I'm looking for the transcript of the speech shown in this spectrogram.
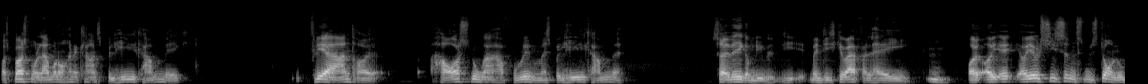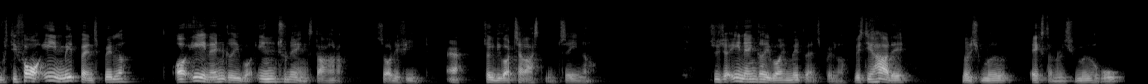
og spørgsmålet er, hvornår han er klar til at spille hele kampe, ikke? Flere andre har også nogle gange haft problemer med at spille hele kampe, så jeg ved ikke, om de vil, de, men de skal i hvert fald have en. Mm. Og, og, jeg, og jeg vil sige sådan, som det står nu, hvis de får en midtbanespiller og en angriber, ingen turnering starter, så er det fint. Ja. Så kan de godt tage resten senere. Synes jeg, en angriber og en midtbanespiller. Hvis de har det, når de skal møde ekstra, når de skal møde Hobro,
